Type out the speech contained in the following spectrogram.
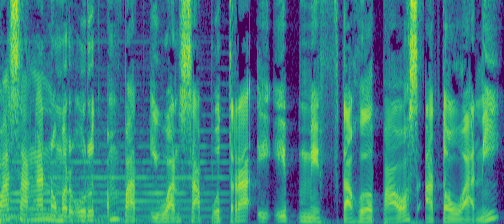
pasangan nomor urut 4 Iwan Saputra Iip Miftahul Paos atau Wani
